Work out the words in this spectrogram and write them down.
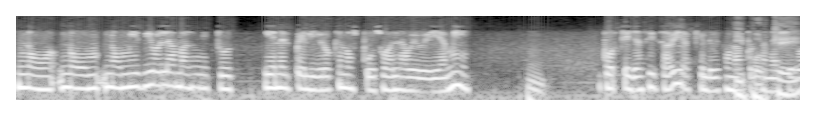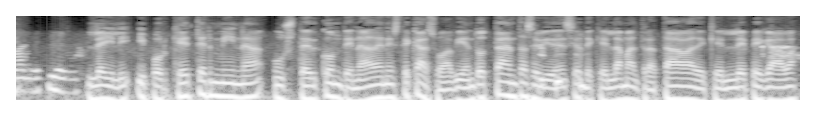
no, no, no midió la magnitud y en el peligro que nos puso a la bebé y a mí, Mm. Porque ella sí sabía que él es una ¿Y por persona qué? heteroagresiva. Leili, ¿y por qué termina usted condenada en este caso, habiendo tantas evidencias de que él la maltrataba, de que él le pegaba?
